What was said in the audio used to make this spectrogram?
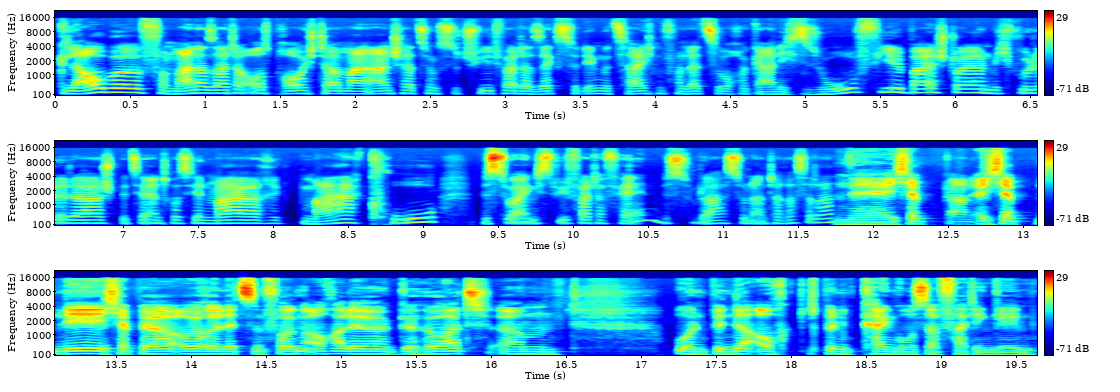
glaube, von meiner Seite aus brauche ich da meine Einschätzung zu Street Fighter 6 zu dem Gezeichnen von letzter Woche gar nicht so viel beisteuern. Mich würde da speziell interessieren, Mar Marco, bist du eigentlich Street Fighter Fan? Bist du da, hast du da Interesse dran? Nee, ich habe gar nicht. Ich habe nee, ich habe ja eure letzten Folgen auch alle gehört ähm, und bin da auch, ich bin kein großer Fighting Game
